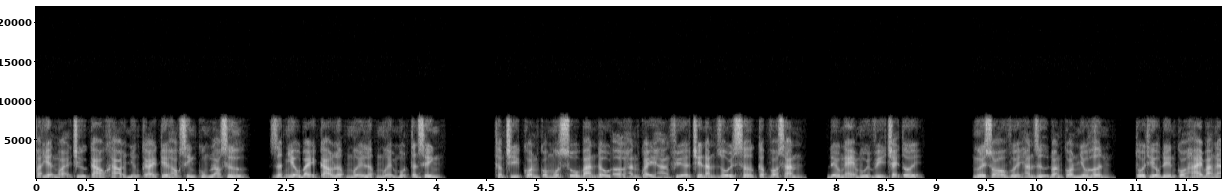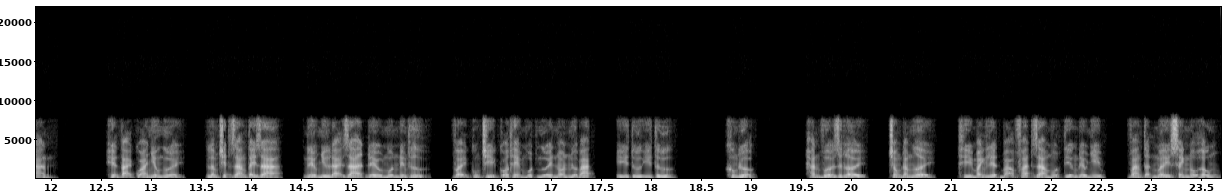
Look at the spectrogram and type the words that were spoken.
phát hiện ngoại trừ cao khảo những cái kia học sinh cùng lao sư, rất nhiều bảy cao lớp mười lớp mười một tân sinh. Thậm chí còn có một số ban đầu ở hắn quầy hàng phía trên ăn rồi sơ cấp võ săn, đều nghe mùi vị chạy tới người so với hắn dự đoán còn nhiều hơn, tối thiểu đến có hai ba ngàn. Hiện tại quá nhiều người, lâm chết giang tay ra, nếu như đại gia đều muốn nếm thử, vậy cũng chỉ có thể một người non nửa bát, ý tứ ý tứ. Không được. Hắn vừa dứt lời, trong đám người thì mãnh liệt bạo phát ra một tiếng đều nhịp, vang tận mây xanh nổ hống.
